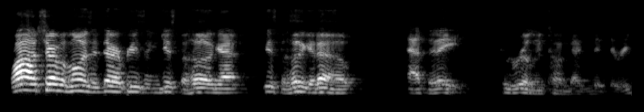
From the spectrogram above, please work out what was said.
While Trevor Lawrence and Derek Pederson gets the hug out, gets to hug it out after they really comeback victory.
